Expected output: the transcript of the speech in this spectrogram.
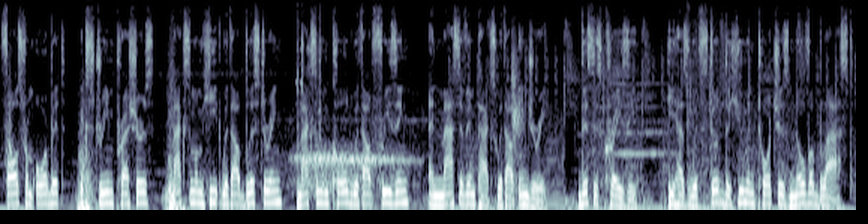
falls from orbit, extreme pressures, maximum heat without blistering, maximum cold without freezing, and massive impacts without injury. This is crazy, he has withstood the Human Torch's Nova Blast,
